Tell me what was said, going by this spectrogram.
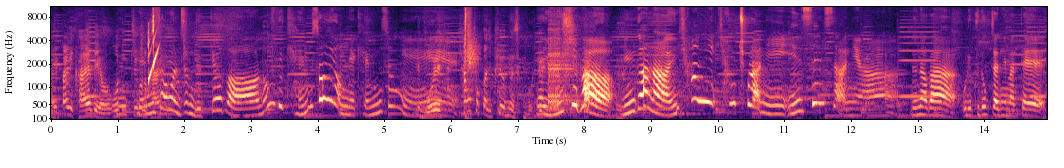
아니 빨리 가야 돼요. 옷 찍으러 가야 감성을 좀 느껴봐. 너 이게 감성이 없니? 감성이. 이게 뭐에 향초까지 피우면서 야 뭐해? 유시가 인간아 이 향이 향초라니 인센스 아니야 누나가 우리 구독자님한테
